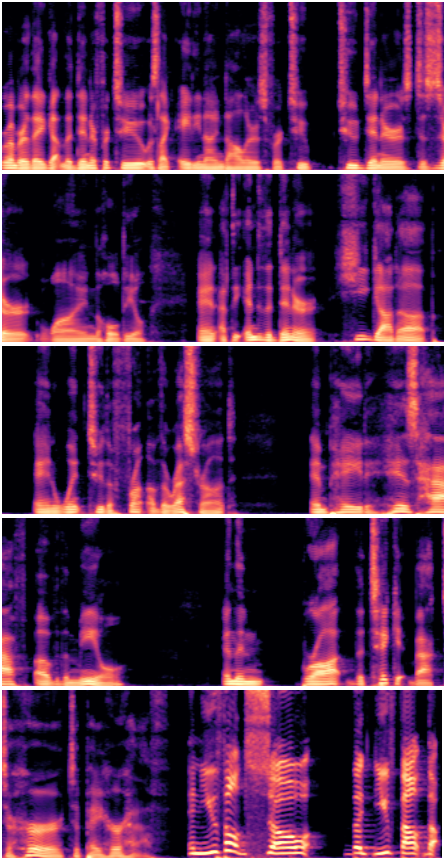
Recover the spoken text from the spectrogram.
remember they'd gotten the dinner for two. It was like eighty nine dollars for two two dinners, dessert, wine, the whole deal. And at the end of the dinner, he got up and went to the front of the restaurant and paid his half of the meal, and then brought the ticket back to her to pay her half. And you felt so like you felt the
